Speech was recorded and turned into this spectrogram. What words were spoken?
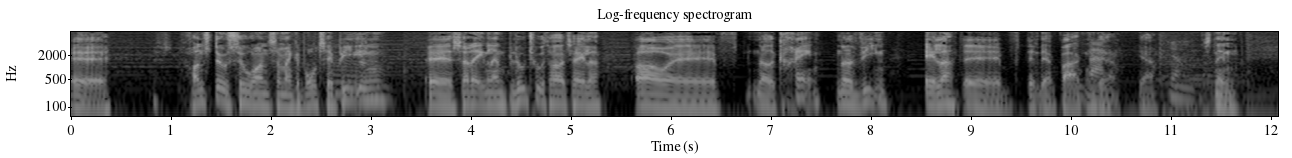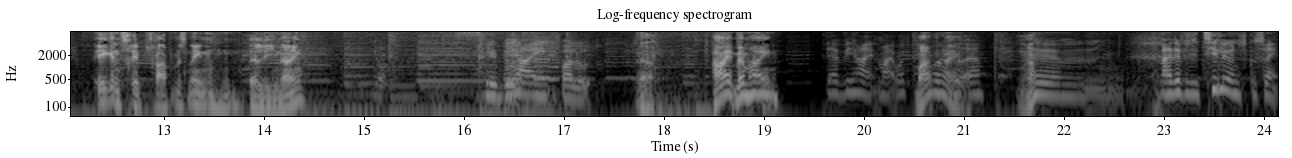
øh, håndstøvsugeren, som man kan bruge til bilen. Øh, så er der en eller anden Bluetooth-højtaler, og øh, noget creme, noget vin, eller øh, den der bakken Bakke. der. Ja. Ja. Sådan en, ikke en trip-trap, men sådan en, der ligner, ikke? Flip Vi ud. har en. Fold ud. Ja. Hej, hvem har en? Ja, vi har en, Majbert. Der hedder en? Ja. Øhm, nej, det er fordi Tilly ønsker sig en.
